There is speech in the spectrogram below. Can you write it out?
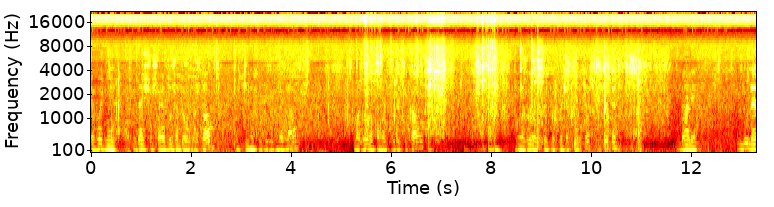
Сьогодні дещо, що я дуже довго ждав, постійно собі відмовляв. Можливо, комусь буде цікаво. Можливо, хтось захоче теж купити. Далі буде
